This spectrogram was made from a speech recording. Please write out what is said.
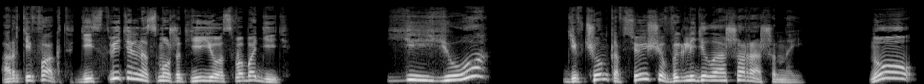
Артефакт действительно сможет ее освободить? Ее? Девчонка все еще выглядела ошарашенной. Ну,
